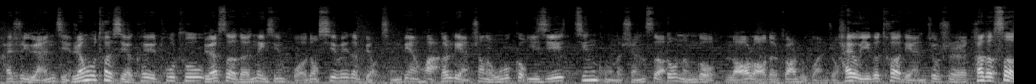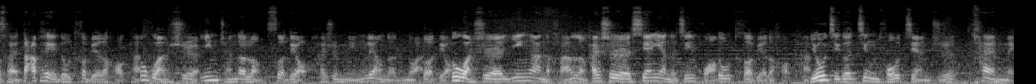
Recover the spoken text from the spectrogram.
还是远景，人物特写可以突出角色的内心活动、细微的表情变化和脸上的污垢以及惊恐的神色，都能够牢牢地抓住观众。还有一个特点就是它的色彩搭配都特别的好看，不管是阴沉的冷色调还是明亮的暖色调，不管是阴暗的寒冷还是鲜艳的金黄，都特别的好看。有几个镜头简直太美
